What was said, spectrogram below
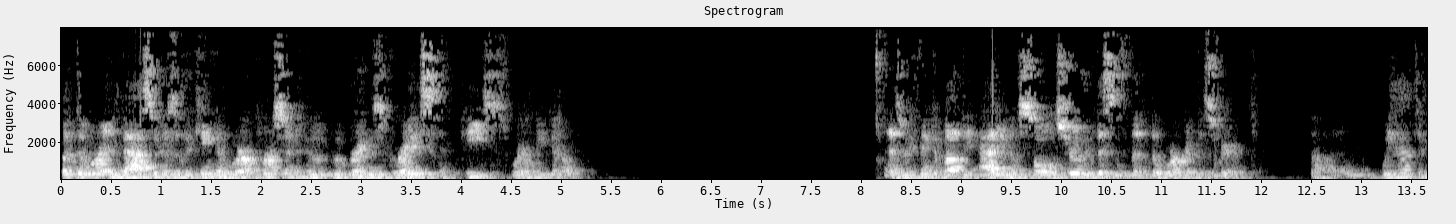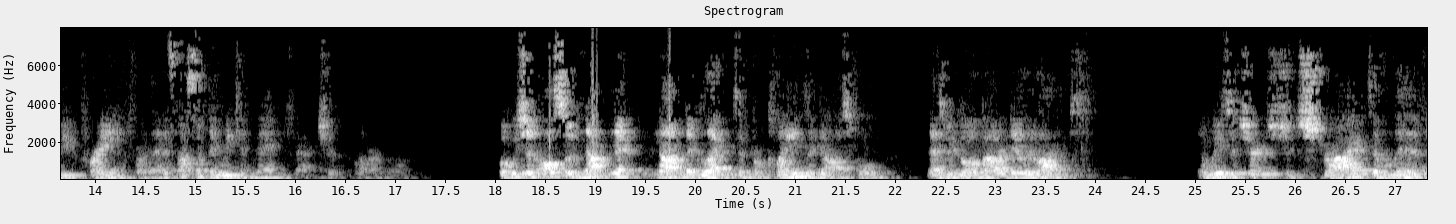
but that we're ambassadors of the kingdom. We're a person who, who brings grace and peace where we go. As we think about the adding of souls, surely this is the, the work of the Spirit. Uh, we have to be praying for that. It's not something we can manufacture on our own. But we should also not, ne- not neglect to proclaim the gospel as we go about our daily lives. And we as a church should strive to live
